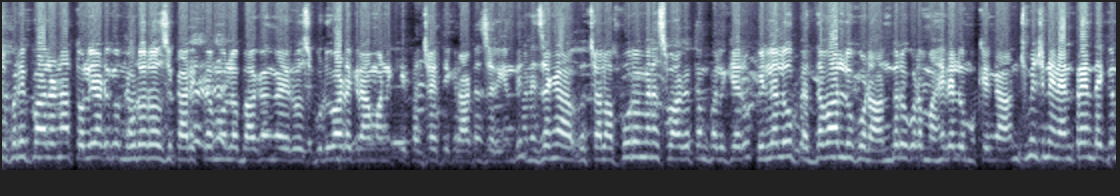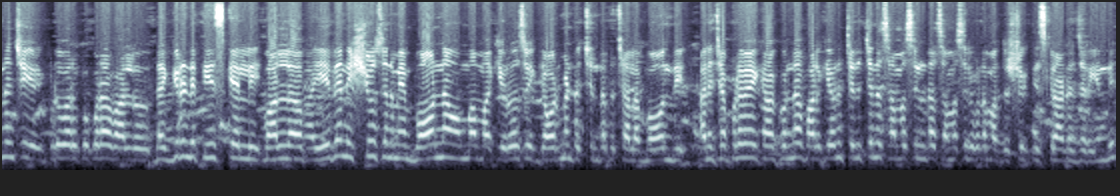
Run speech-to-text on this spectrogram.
సుపరిపాలన తొలి అడుగు మూడో రోజు కార్యక్రమంలో భాగంగా ఈ రోజు గుడివాడ గ్రామానికి పంచాయతీకి రావడం జరిగింది. నిజంగా చాలా అపూర్వమైన స్వాగతం పలికారు. పిల్లలు పెద్దవాళ్ళు కూడా అందరూ కూడా మహిళలు ముఖ్యంగా. ఇంచుమించు నేను ఎంటర్ అయిన దగ్గర నుంచి ఇప్పుడు వరకు కూడా వాళ్ళు దగ్గరుండి తీసుకెళ్ళి వాళ్ళ ఏదైనా ఇష్యూస్ మేము బాగున్నామమ్మా మాకు ఈ రోజు గవర్నమెంట్ వచ్చిన తర్వాత చాలా బాగుంది అని చెప్పడమే కాకుండా వాళ్ళకి ఏమైనా చిన్న చిన్న సమస్యలు ఉంటే సమస్యలు కూడా మా దృష్టికి తీసుకురావడం జరిగింది.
